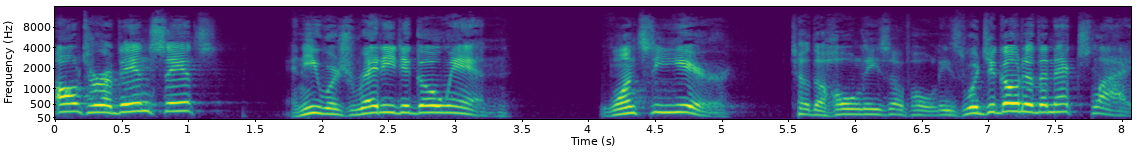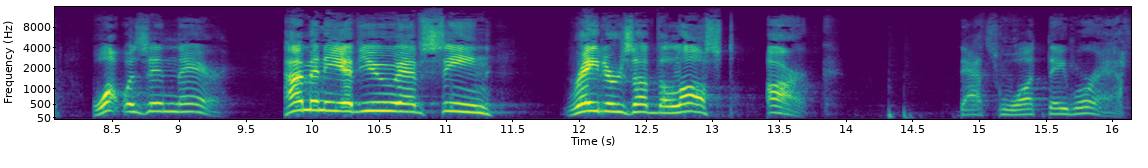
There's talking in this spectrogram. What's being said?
altar of incense, and he was ready to go in once a year to the holies of holies. Would you go to the next slide? What was in there? How many of you have seen Raiders of the Lost Ark? That's what they were after.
